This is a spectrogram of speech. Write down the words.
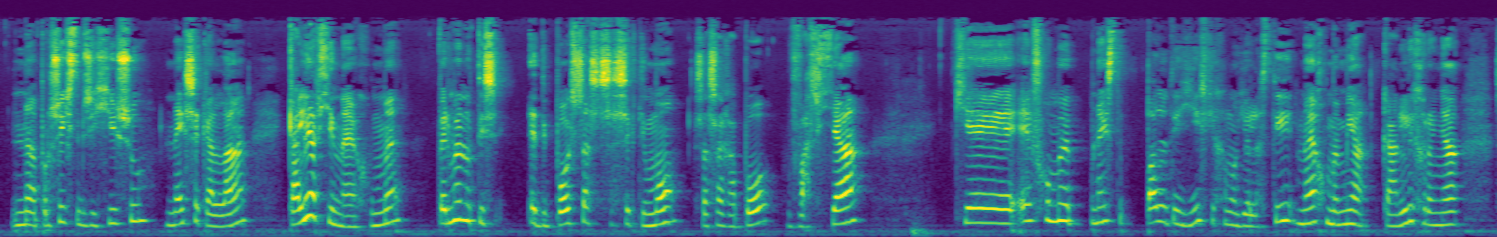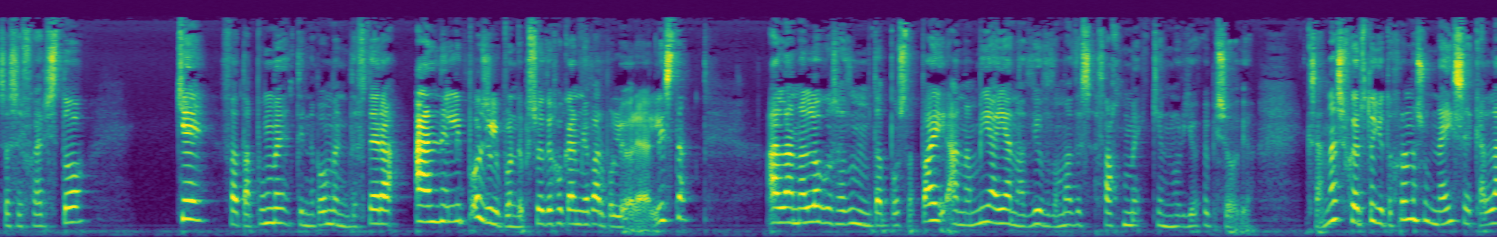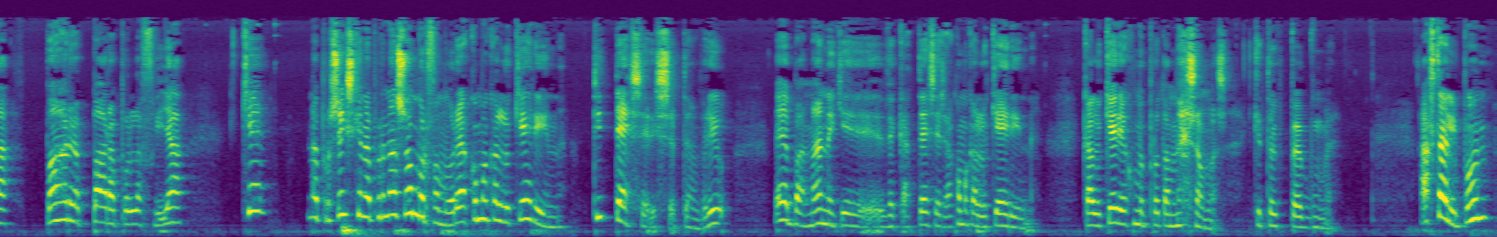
να προσέχεις την ψυχή σου, να είσαι καλά, καλή αρχή να έχουμε, περιμένω τις εντυπώσεις σας, σας εκτιμώ, σας αγαπώ βαθιά και εύχομαι να είστε πάντοτε υγιείς και χαμογελαστοί, να έχουμε μια καλή χρονιά, σας ευχαριστώ και θα τα πούμε την επόμενη Δευτέρα. Ανελειπώς λοιπόν το επεισόδιο, έχω κάνει μια πάρα πολύ ωραία λίστα. Αλλά αναλόγως θα δούμε μετά πώς θα πάει. Ανά μία ή ανά δύο εβδομάδες θα έχουμε καινούριο επεισόδιο. Ξανά σε ευχαριστώ για το χρόνο σου, να είσαι καλά, πάρα πάρα πολλά φιλιά και να προσέχεις και να περνάς όμορφα μωρέ, ακόμα καλοκαίρι είναι. Τι 4 Σεπτεμβρίου, δεν μπανάνε και 14, ακόμα καλοκαίρι είναι. Καλοκαίρι έχουμε πρώτα μέσα μας και το εκπέμπουμε. Αυτά λοιπόν,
